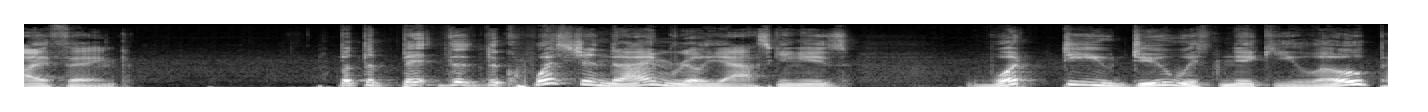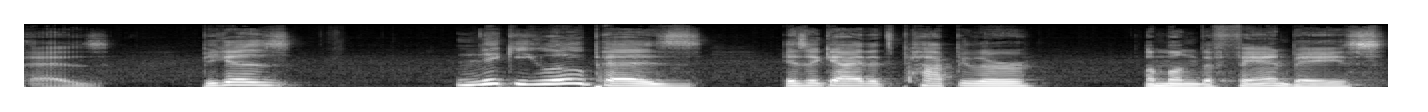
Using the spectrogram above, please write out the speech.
I think. But the bit the, the question that I'm really asking is, what do you do with Nicky Lopez? Because Nicky Lopez is a guy that's popular among the fan base,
